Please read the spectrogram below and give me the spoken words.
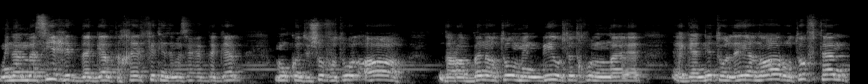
من المسيح الدجال. تخيل فتنة المسيح الدجال. ممكن تشوفه تقول آه ده ربنا تؤمن بيه وتدخل جنته اللي هي نار وتفتن.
